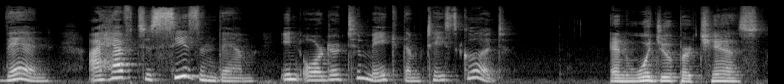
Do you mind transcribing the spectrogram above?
Then I have to season them in order to make them taste good. And would you perchance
